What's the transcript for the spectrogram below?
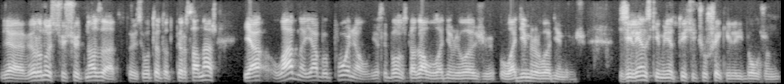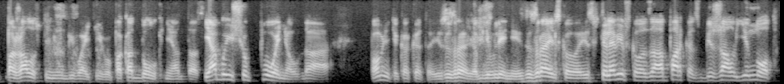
Я вернусь чуть-чуть назад. То есть вот этот персонаж, я, ладно, я бы понял, если бы он сказал Владимир Владимирович, Владимир Владимирович, Зеленский мне тысячу шекелей должен, пожалуйста, не убивайте его, пока долг не отдаст. Я бы еще понял, да. Помните, как это из Израиля объявление, из израильского, из Тель-Авивского зоопарка сбежал енот.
